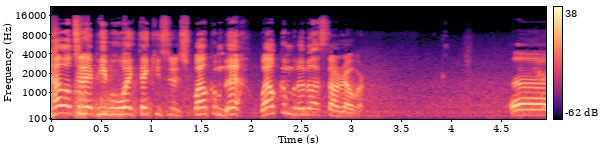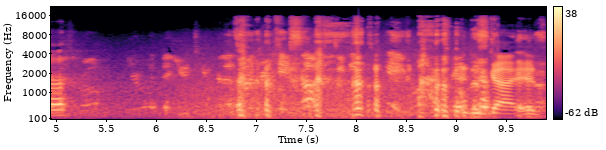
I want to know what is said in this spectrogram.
Hello today, people. Wait, thank you so much. Welcome, ugh, welcome. blah, blah, Let's start it over. Uh, this guy is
